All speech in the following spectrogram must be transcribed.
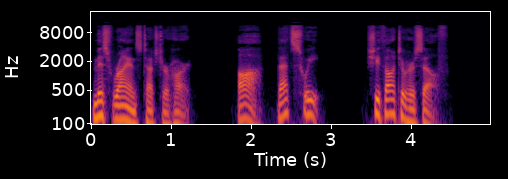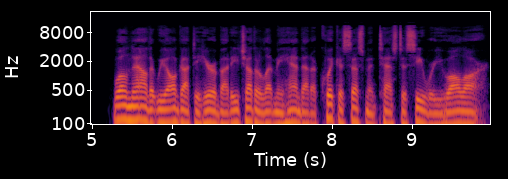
Miss Ryans touched her heart. Ah, that's sweet. She thought to herself. Well, now that we all got to hear about each other, let me hand out a quick assessment test to see where you all are.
